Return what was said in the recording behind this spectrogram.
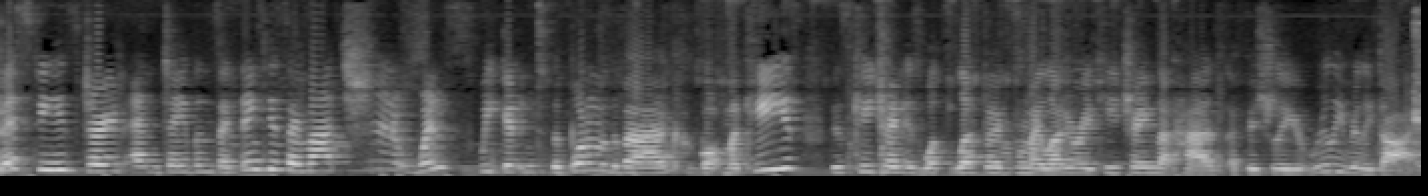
besties Joan and Jalen so thank you so much. And once we get into the bottom of the bag, got my keys. This keychain is what's left over from my Ladurée keychain that has officially really really died.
